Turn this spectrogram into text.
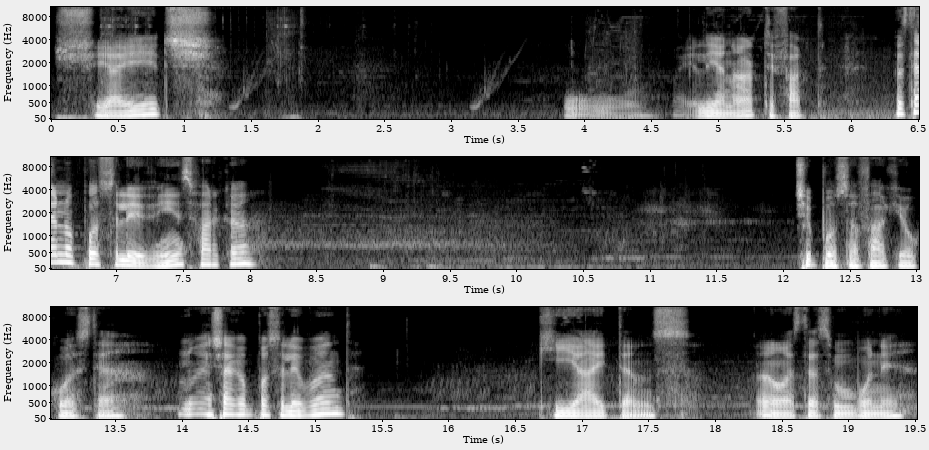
Și aici... Uh, alien artifact. Astea nu pot să le vinzi, parcă? Ce pot să fac eu cu astea? Nu e așa că pot să le vând? Key items. Oh, astea sunt bune.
